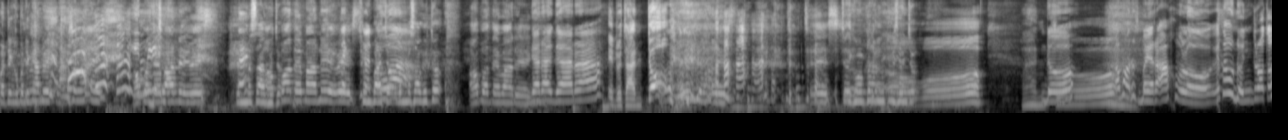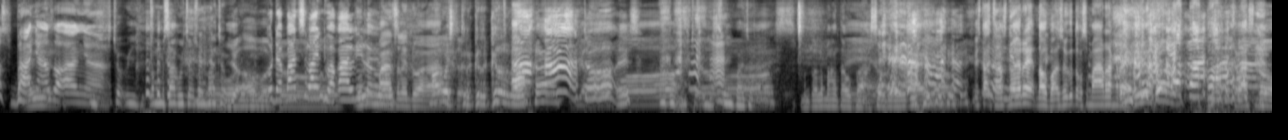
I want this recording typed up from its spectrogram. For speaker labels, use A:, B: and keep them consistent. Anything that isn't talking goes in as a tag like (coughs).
A: apa penting-pentingan wis langsung ae. (laughs) Apa temane wis?
B: Lemes aku, Cuk.
A: Apa temane wis?
B: Sumpah, Cuk,
C: Kedua.
B: lemes aku, Cuk.
A: Apa temane?
C: Gara-gara
D: Edo cancuk.
A: Wis.
B: Iku mau perang Cuk.
D: Allah.
C: Do, kamu harus bayar aku loh. Itu udah nyerotos banyak soalnya.
B: Cuk, wih, lemes aku, Cuk, sumpah, Cuk.
D: Ya Allah.
E: Udah punchline dua kali loh.
D: Punchline dua
A: Mau
D: kali.
A: wis ger-ger-ger lho. Cuk, wis.
B: Sumpah, Cuk.
A: Mentol mangan tahu bakso.
D: Wis tak jelas rek, tau bakso iku tuku Semarang rek. Jelas no.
